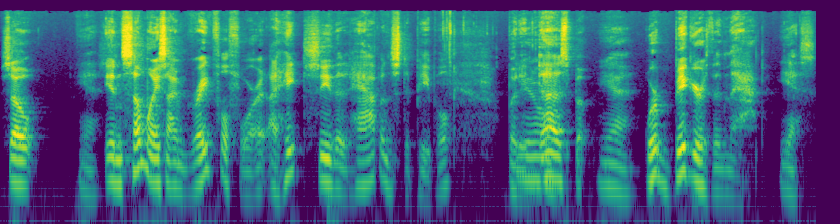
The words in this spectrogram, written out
So, Yes. in some ways, I'm grateful for it. I hate to see that it happens to people, but You it know, does. But yeah. we're bigger than that. Yes.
